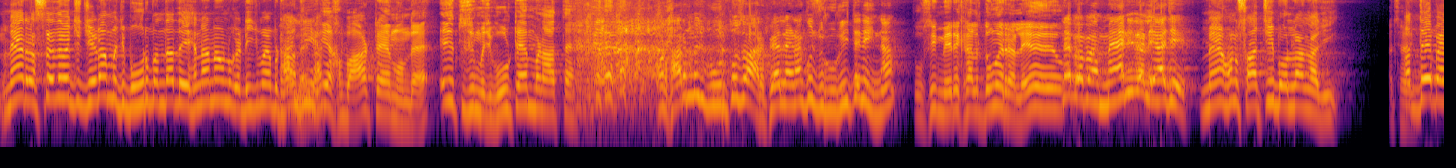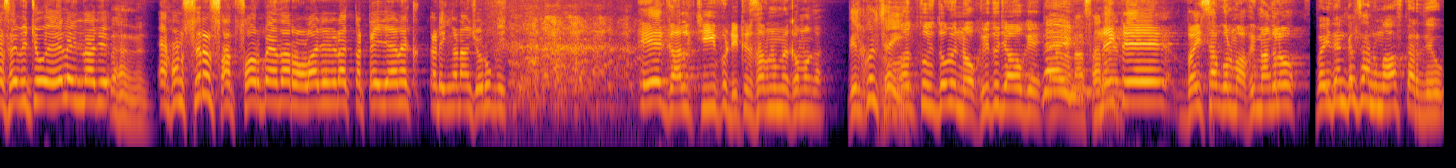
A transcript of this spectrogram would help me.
ਮੈਂ ਰਸਤੇ ਦੇ ਵਿੱਚ ਜਿਹੜਾ ਮਜਬੂਰ ਬੰਦਾ ਦੇਖਣਾ ਨਾ ਉਹਨੂੰ ਗੱਡੀ 'ਚ ਮੈਂ ਬਿਠਾ ਹਾਂਜੀ। ਲੈਣਾ ਇਹ ਅਖਬਾਰ ਟਾਈਮ ਹੁੰਦਾ ਹੈ ਇਹ ਤੁਸੀਂ ਮਜਬੂਰ ਟਾਈਮ ਬਣਾਤਾ ਹੈ ਔਰ ਹਰ ਮਜਬੂਰ ਕੋ 1000 ਰੁਪਇਆ ਲੈਣਾ ਕੋਈ ਜ਼ਰੂਰੀ ਤੇ ਨਹੀਂ ਨਾ ਤੁਸੀਂ ਮੇਰੇ ਖਿਆਲ ਦੋਵੇਂ ਰਲੇ ਹੋਏ ਹੋ ਨਹੀਂ ਬਾਬਾ ਮੈਂ ਨਹੀਂ ਰਲਿਆ ਜੇ ਮੈਂ ਹੁਣ ਸੱਚ ਹੀ ਬੋਲਾਂਗਾ ਜੀ ਅੱਛਾ ਜੀ। ਅੱਧੇ ਪੈਸੇ ਵਿੱਚੋਂ ਇਹ ਲੈਂਦਾ ਜੇ ਇਹ ਹੁਣ ਸਿਰਫ 700 ਰੁਪਏ ਦਾ ਰੌਲਾ ਜੇ ਜਿਹੜਾ ਕੱਟੇ ਜਾਏ ਨੇ ਕੜਿੰਗਣਾ ਸ਼ੁਰੂ ਕੀ ਇਹ ਗੱਲ ਚੀਫ ਐਡੀਟਰ ਸਾਹਿਬ ਨੂੰ ਮੈਂ ਕਹਾਂਗਾ ਬਿਲਕੁਲ ਸਹੀ ਔਰ ਤੁਸੀਂ ਦੋਵੇਂ ਨੌਕਰੀ ਤੋਂ ਜਾਓਗੇ ਨਹੀਂ ਤੇ ਵਈ ਸਾਹਿਬ ਕੋਲ ਮਾਫੀ ਮੰਗ ਲਓ ਵੈਦ ਅੰਕਲ ਸਾਨੂੰ ਮਾਫ ਕਰ ਦਿਓ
